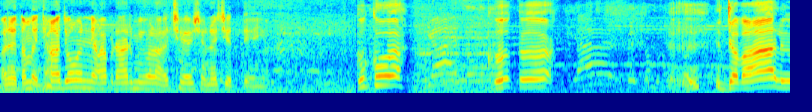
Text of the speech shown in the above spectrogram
અને તમે જ્યાં જોવો ને આપણે આર્મી વાળા છે હશે ને છે જ તે અહીંયા. કુકુ! કુકુ! જવાલુ!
